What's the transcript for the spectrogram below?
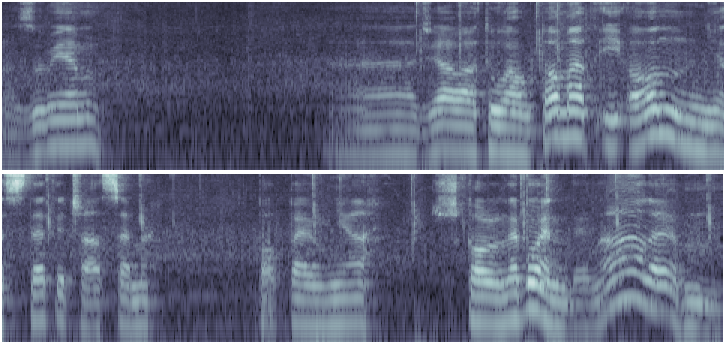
rozumiem. E, Działa tu automat i on niestety czasem popełnia szkolne błędy. No ale hmm,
